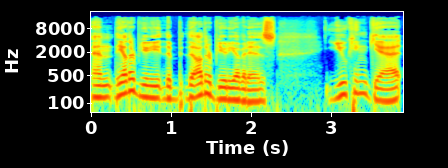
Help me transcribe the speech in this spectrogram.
And the other beauty the the other beauty of it is you can get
